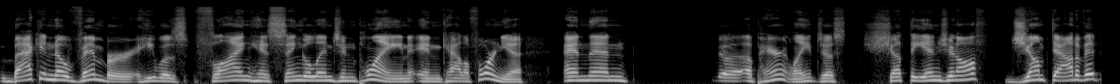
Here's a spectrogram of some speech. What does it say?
back in November he was flying his single engine plane in California and then uh, apparently just shut the engine off, jumped out of it,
